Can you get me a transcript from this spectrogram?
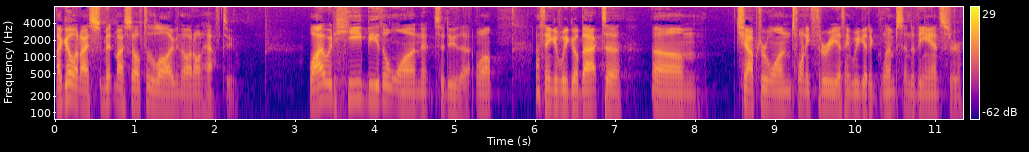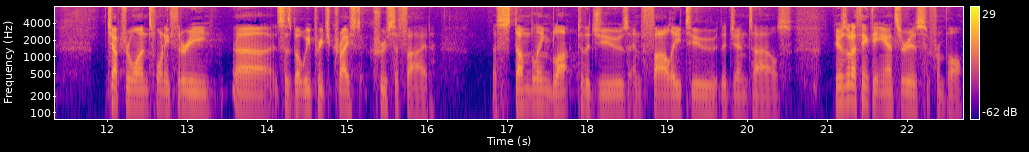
I go and I submit myself to the law even though I don't have to. Why would he be the one to do that? Well, I think if we go back to um, chapter 1, 23, I think we get a glimpse into the answer. Chapter 1, 23, uh, it says, But we preach Christ crucified, a stumbling block to the Jews and folly to the Gentiles. Here's what I think the answer is from Paul.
